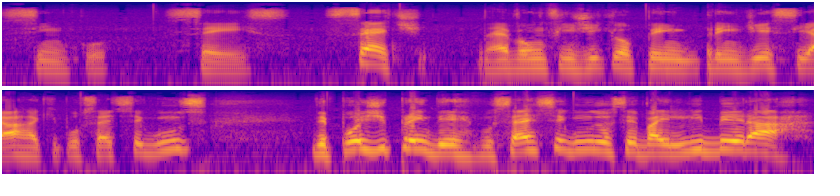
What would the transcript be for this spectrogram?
5, 6, 7. Né? Vamos fingir que eu prendi esse ar aqui por 7 segundos depois de prender por 7 segundos, você vai liberar,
